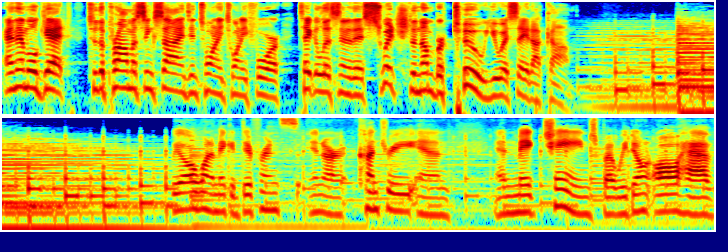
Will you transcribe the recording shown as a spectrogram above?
and then we'll get to the promising signs in 2024. Take a listen to this. Switch to number two, USA.com. We all want to make a difference in our country and and make change, but we don't all have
